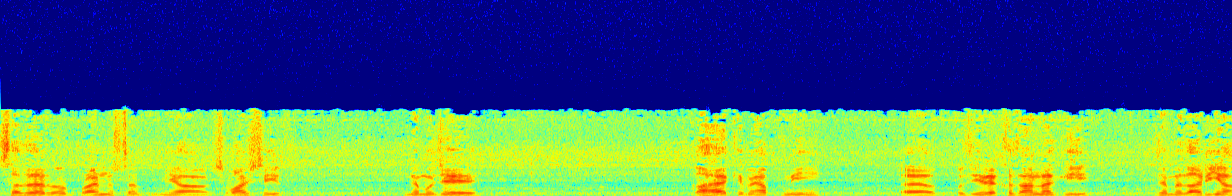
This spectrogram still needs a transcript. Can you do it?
सदर और प्राइम मिनिस्टर मियाँ शवाज शरीफ ने मुझे कहा है कि मैं अपनी वज़ीर ख़जाना की जिम्मेदारियाँ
